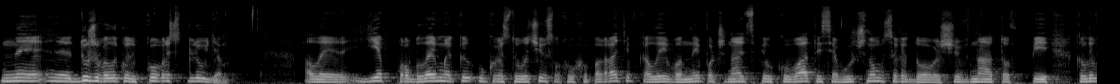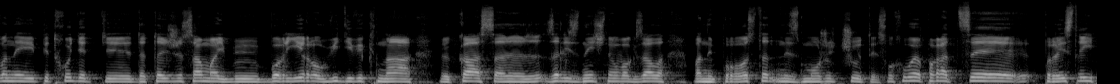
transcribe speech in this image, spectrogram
не е, дуже велику користь людям. Але є проблеми у користувачів слухових апаратів, коли вони починають спілкуватися в гучному середовищі, в натовпі, коли вони підходять е, до той же самої б- бар'єра у віді вікна, е, каса е, залізничного вокзалу, вони просто не зможуть чути. Слуховий апарат це пристрій,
